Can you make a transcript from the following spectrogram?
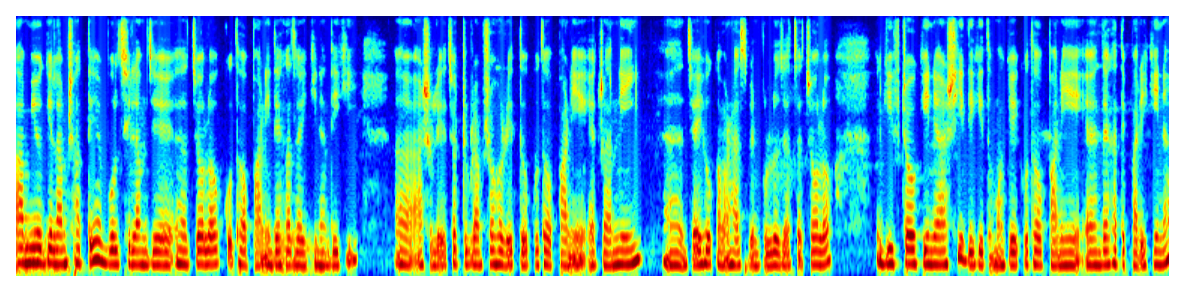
আমিও গেলাম সাথে। বলছিলাম যে চলো কোথাও পানি দেখা যায় কিনা দেখি। আসলে চট্টগ্রাম শহরে তো কোথাও পানি একটা নেই। যাই হোক আমার হাজব্যান্ড বলল যে, "আচ্ছা চলো গিফটটাও কিনে আসি। দেখি তোমাকে কোথাও পানি দেখাতে পারি কি না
